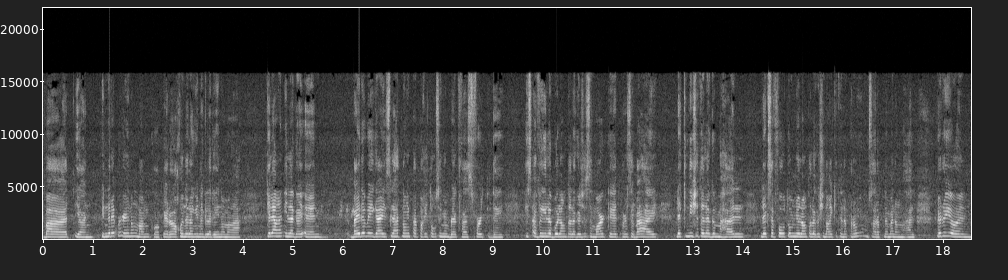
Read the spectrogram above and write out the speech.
But, yun, pinrepare ng mom ko. Pero ako na lang yung naglagay ng mga kailangan ilagay. And, by the way guys, lahat ng ipapakita ko sa inyong breakfast for today is available lang talaga siya sa market or sa bahay. Like, hindi siya talaga mahal. Like, sa photo nyo lang talaga siya nakikita na parang yung sarap naman ang mahal. Pero yun,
